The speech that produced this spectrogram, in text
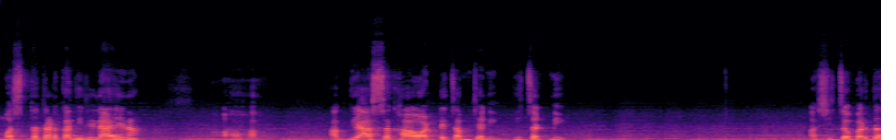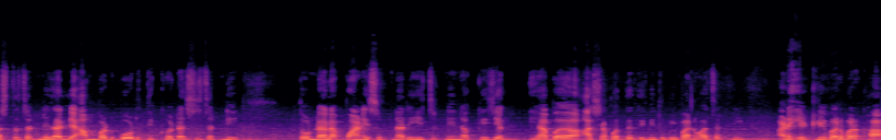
मस्त तडका दिलेला आहे ना? हा हा. अगदी असं खावं वाटते चमच्यानी ही चटणी. अशी जबरदस्त चटणी झाली. आंबट गोड तिखट अशी चटणी. तोंडाला पाणी सुटणारी ही चटणी. नक्कीच एक ह्या ब अशा पद्धतीने तुम्ही बनवा चटणी. आणि इडलीबरोबर खा.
